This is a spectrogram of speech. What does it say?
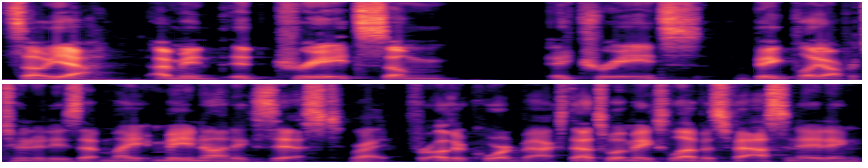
So yeah, I mean, it creates some, it creates big play opportunities that might may not exist Right. for other quarterbacks. That's what makes Levis fascinating,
